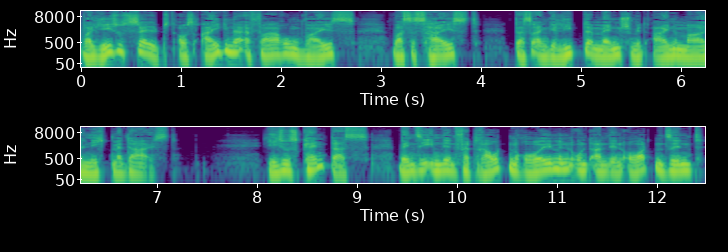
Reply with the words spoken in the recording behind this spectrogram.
weil Jesus selbst aus eigener Erfahrung weiß, was es heißt, dass ein geliebter Mensch mit einem Mal nicht mehr da ist. Jesus kennt das, wenn sie in den vertrauten Räumen und an den Orten sind,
